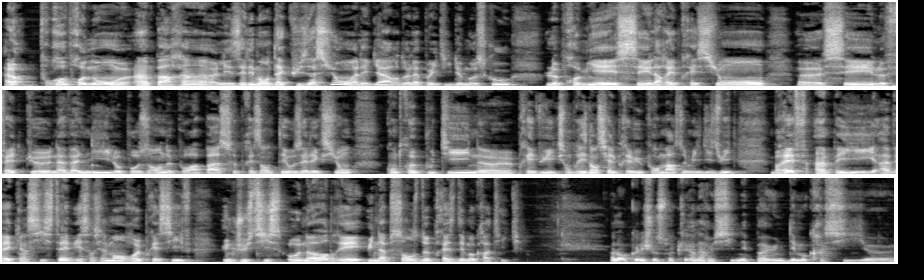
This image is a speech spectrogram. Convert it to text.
Alors, reprenons euh, un par un les éléments d'accusation à l'égard de la politique de Moscou. Le premier, c'est la répression, euh, c'est le fait que Navalny, l'opposant, ne pourra pas se présenter aux élections contre Poutine euh, prévues, élections présidentielles prévues pour mars 2018. Bref, un pays avec un système essentiellement répressif, une justice au ordre et une absence de presse démocratique. Alors que les choses soient claires, la Russie n'est pas une démocratie euh,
